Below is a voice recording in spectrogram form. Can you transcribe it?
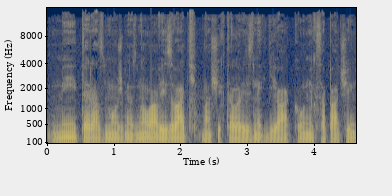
My teraz môžeme znova vyzvať našich televíznych divákov, nech sa páči.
